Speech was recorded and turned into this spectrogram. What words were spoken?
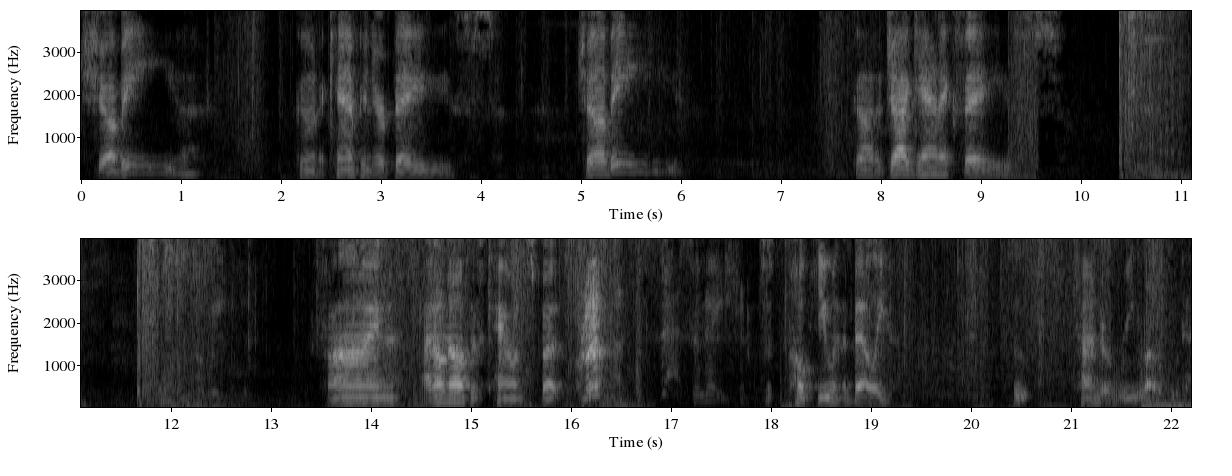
Chubby. Gonna camp in your base. Chubby. Got a gigantic face. Fine. I don't know if this counts, but just poke you in the belly. Ooh, Time to reload.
